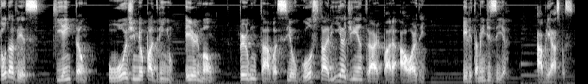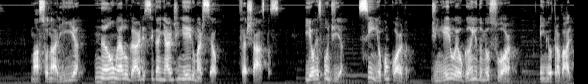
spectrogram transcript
Toda vez que então o hoje meu padrinho e irmão perguntava se eu gostaria de entrar para a ordem, ele também dizia, abre aspas, maçonaria não é lugar de se ganhar dinheiro, Marcel, fecha aspas. E eu respondia, sim, eu concordo, dinheiro eu ganho do meu suor, em meu trabalho.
